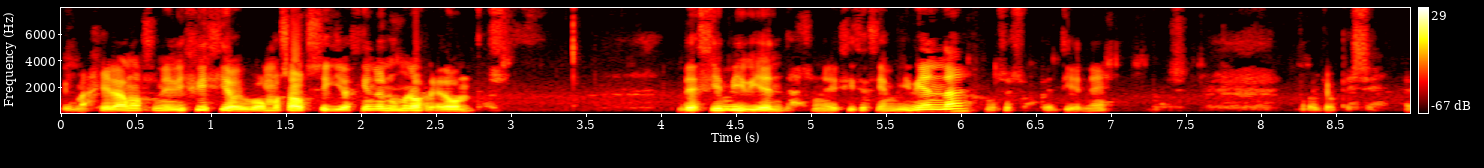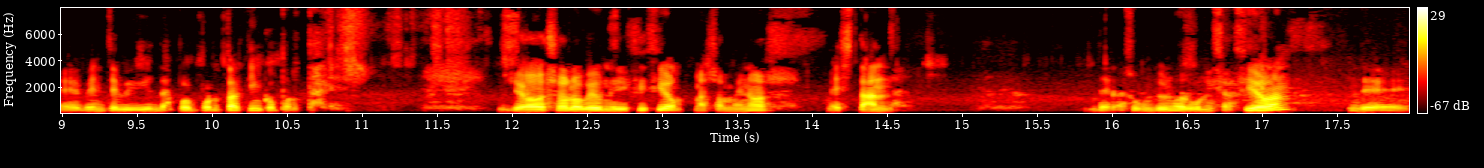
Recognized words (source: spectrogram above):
Imaginamos un edificio y vamos a seguir haciendo números redondos de 100 viviendas. Un edificio de 100 viviendas, pues eso, que tiene, pues, pues yo qué sé, 20 eh, viviendas por portal, 5 portales. Yo solo veo un edificio más o menos estándar de, la, de urbanización de,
